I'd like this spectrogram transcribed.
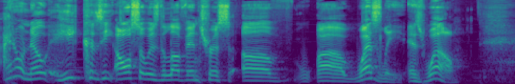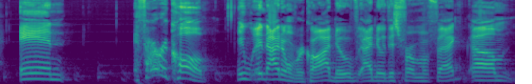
I don't know he because he also is the love interest of uh, Wesley as well. And if I recall, and I don't recall. I know I know this from a fact. Um,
